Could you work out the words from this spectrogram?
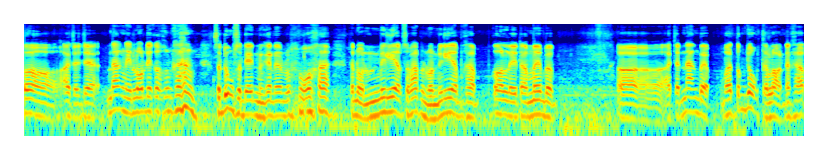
ก็อาจจะจะนั่งในรถเนี่ยก็ค่อนข้างสะดุ้งสะเด็นเหมือนกันนะเพราะว่าถนนไม่เรียบสภาพถนนไม่เรียบครับ ก็เลยทำให้แบบ เอ่ออาจจะนั่งแบบว่าต้องโยกตลอดนะครับ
